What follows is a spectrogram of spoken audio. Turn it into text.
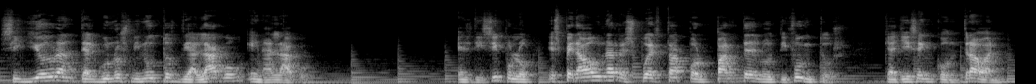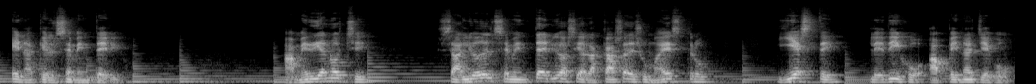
siguió durante algunos minutos de halago en halago. El discípulo esperaba una respuesta por parte de los difuntos que allí se encontraban en aquel cementerio. A medianoche salió del cementerio hacia la casa de su maestro y éste le dijo apenas llegó,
